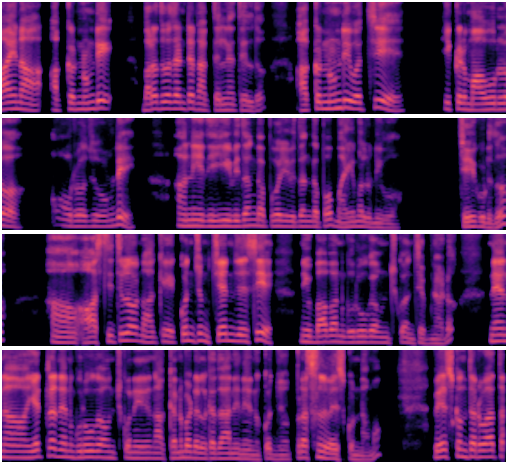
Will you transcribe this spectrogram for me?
ఆయన అక్కడి నుండి భరద్వాజ్ అంటే నాకు తెలియనే తెలీదు. అక్కడి నుండి వచ్చి ఇక్కడ మా ఊర్లో ఓ రోజు ఉండి నీది ఈ విధంగా పో, ఈ విధంగా పో మహిమలు నీవు చేయకూడదు. ఆ స్థితిలో నాకే కొంచెం చేంజ్ చేసి నీవు బాబాను గురువుగా ఉంచుకో అని చెప్పినాడు. నేను ఎట్లా నేను గురువుగా ఉంచుకొని నాకు కనబడాలి కదా! అని నేను కొంచెం ప్రశ్నలు వేసుకున్నాము. వేసుకున్న తర్వాత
